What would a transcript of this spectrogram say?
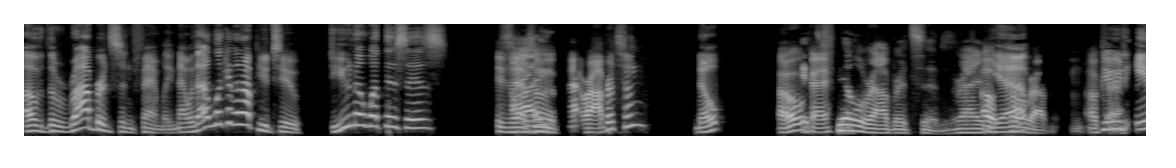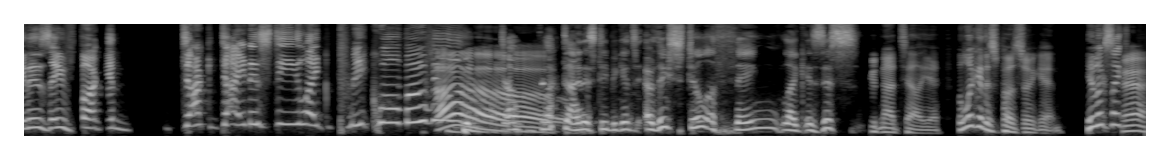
of the Robertson family. Now, without looking it up, you two, do you know what this is? is that I- something with Pat Robertson? Nope. Oh, okay. It's Phil Robertson, right? Oh, Yeah. Phil Robertson. Okay. Dude, it is a fucking Duck Dynasty like prequel movie. oh, Duck, Duck Dynasty begins. Are they still a thing? Like, is this? Could not tell you. But look at this poster again. He looks like yeah.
